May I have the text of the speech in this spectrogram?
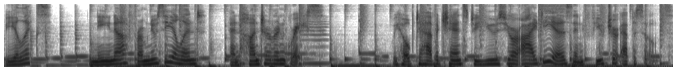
Felix, Nina from New Zealand, and Hunter and Grace. We hope to have a chance to use your ideas in future episodes.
